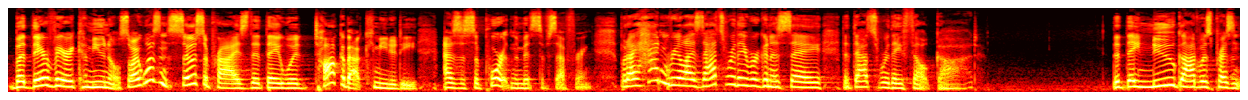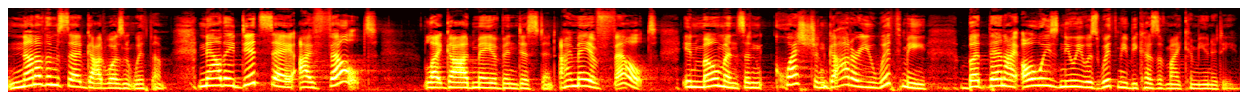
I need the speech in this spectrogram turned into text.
but they're very communal. So I wasn't so surprised that they would talk about community as a support in the midst of suffering. But I hadn't realized that's where they were going to say that that's where they felt God that they knew God was present. None of them said God wasn't with them. Now, they did say, I felt like God may have been distant. I may have felt in moments and questioned, God, are you with me? But then I always knew He was with me because of my community.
